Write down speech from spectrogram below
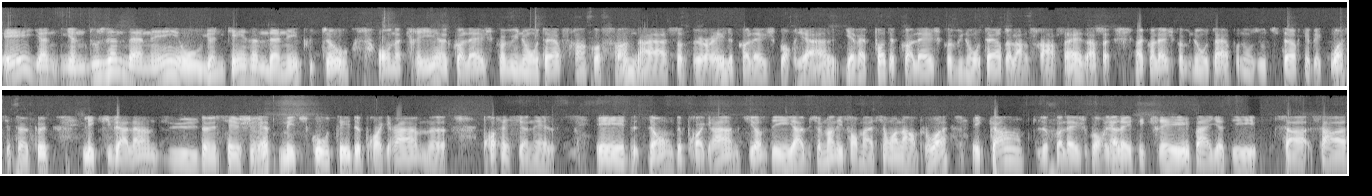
Et il y a, une douzaine d'années, ou il y a une quinzaine d'années plutôt, on a créé un collège communautaire francophone à Sudbury, le collège Boreal. Il n'y avait pas de collège communautaire de langue française. Un collège communautaire, pour nos auditeurs québécois, c'est un peu l'équivalent du- d'un cégep, mais du côté de programmes euh, professionnels et donc de programmes qui offrent des, habituellement des formations à l'emploi. Et quand le Collège Boréal a été créé, ben il y a des ça, ça,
